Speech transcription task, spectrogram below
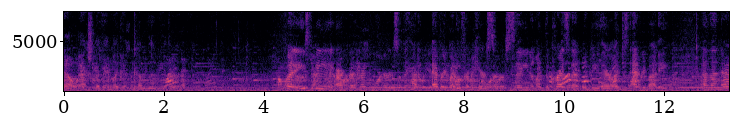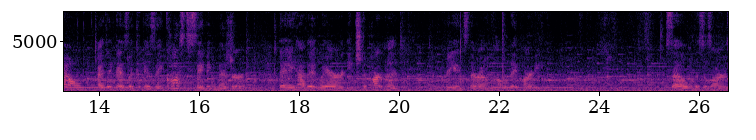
no, actually, the family couldn't come then either. is it? What is it? But it used to be at the headquarters, and they had everybody from CareSource. So you know, like the president would be there, like just everybody. And then now, I think as a as a cost saving measure, they have it where each department creates their own holiday party. So this is ours.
